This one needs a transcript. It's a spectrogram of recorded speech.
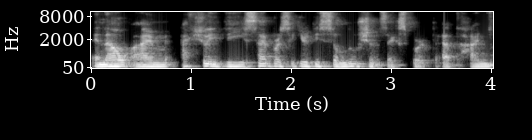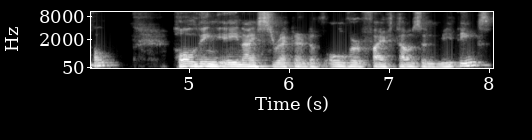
And now i'm actually the cybersecurity solutions expert at Heimdal holding a nice record of over 5000 meetings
